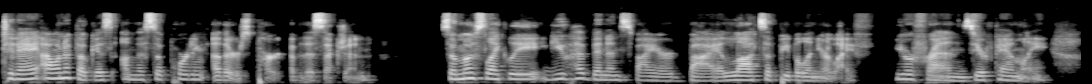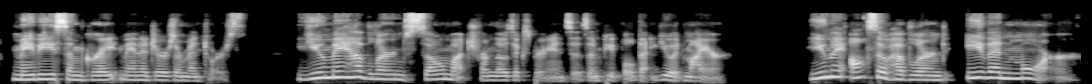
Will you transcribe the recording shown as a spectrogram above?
Today, I want to focus on the supporting others part of this section. So, most likely, you have been inspired by lots of people in your life your friends, your family, maybe some great managers or mentors. You may have learned so much from those experiences and people that you admire. You may also have learned even more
